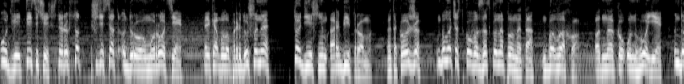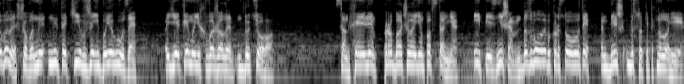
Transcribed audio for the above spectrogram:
у 2462 році, яке було придушене тодішнім арбітром. А також була частково засклана планета Балахо. Однак унгої довели, що вони не такі вже й боягузи, якими їх вважали до цього. Санхейлі пробачили їм повстання і пізніше дозволили використовувати більш високі технології.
